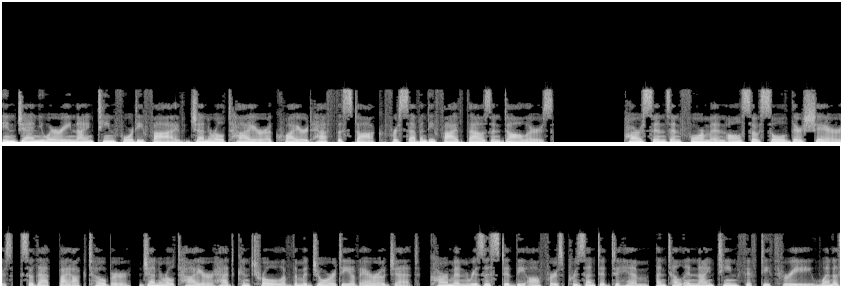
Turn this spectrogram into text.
In January 1945 General Tire acquired half the stock for $75,000. Parsons and Forman also sold their shares, so that, by October, General Tire had control of the majority of Aerojet. Karman resisted the offers presented to him, until in 1953 when a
